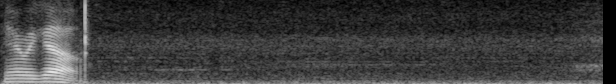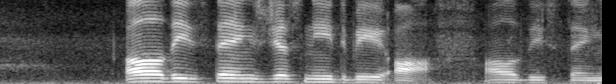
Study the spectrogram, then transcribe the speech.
There we go. All these things just need to be off. All of these things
